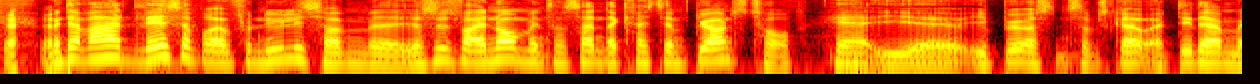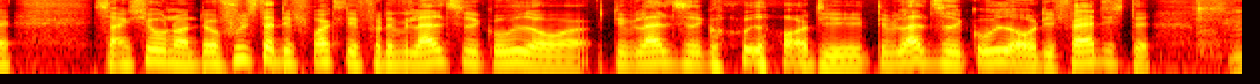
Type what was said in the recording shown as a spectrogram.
Men der var et læserbrev for nylig, som øh, jeg synes var enormt interessant af Christian Bjørnstorp her i, øh, i Børsen, som skrev, at det der med sanktionerne, det var fuldstændig frygteligt, for det ville altid gå ud over, det ville altid gå ud over de, det ville altid gå ud over de fattigste. Mm.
